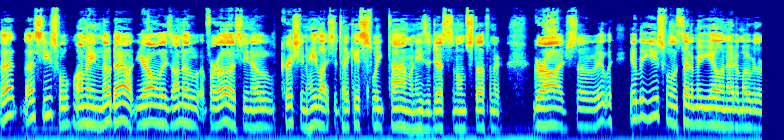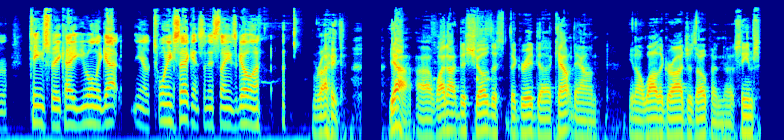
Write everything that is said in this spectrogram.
that that's useful. I mean, no doubt. You're always. I know for us, you know, Christian, he likes to take his sweet time when he's adjusting on stuff in a garage. So it it'd be useful instead of me yelling at him over the team speak, hey, you only got you know 20 seconds and this thing's going. right. Yeah. Uh, why not just show this the grid uh, countdown? You know, while the garage is open, uh, it seems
